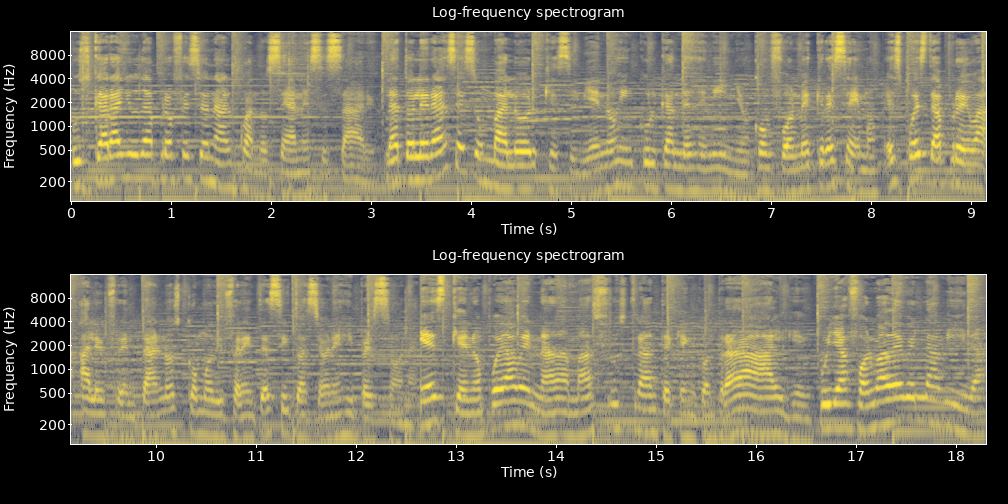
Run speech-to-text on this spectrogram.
buscar ayuda profesional cuando sea necesario. La tolerancia es un valor que si bien nos inculcan desde niños, conforme crecemos, es puesta a prueba al enfrentarnos como diferentes situaciones y personas. Y es que no puede haber nada más frustrante que encontrar a alguien cuya forma de ver la vida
